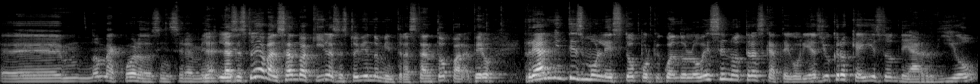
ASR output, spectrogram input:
Em, no me acuerdo, sinceramente. Las estoy avanzando aquí, las estoy viendo mientras tanto, para, pero realmente es molesto porque cuando lo ves en otras categorías, yo creo que ahí es donde ardió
